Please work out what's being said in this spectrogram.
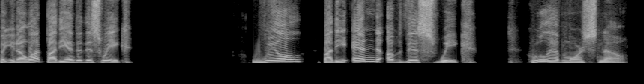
But you know what? By the end of this week, will by the end of this week, who will have more snow?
